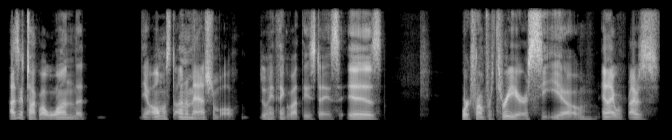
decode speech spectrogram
I was going to talk about one that you know almost unimaginable when you think about these days is worked for him for three years, CEO, and I I was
